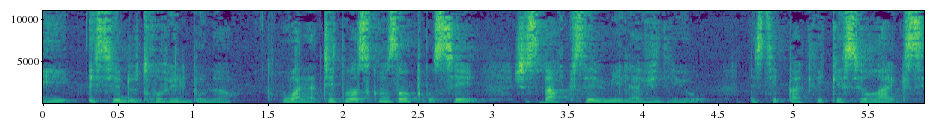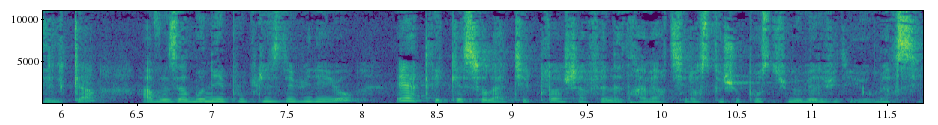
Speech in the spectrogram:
et essayer de trouver le bonheur. Voilà, dites-moi ce que vous en pensez. J'espère que vous avez aimé la vidéo. N'hésitez pas à cliquer sur like si c'est le cas, à vous abonner pour plus de vidéos et à cliquer sur la petite cloche afin d'être averti lorsque je poste une nouvelle vidéo. Merci.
